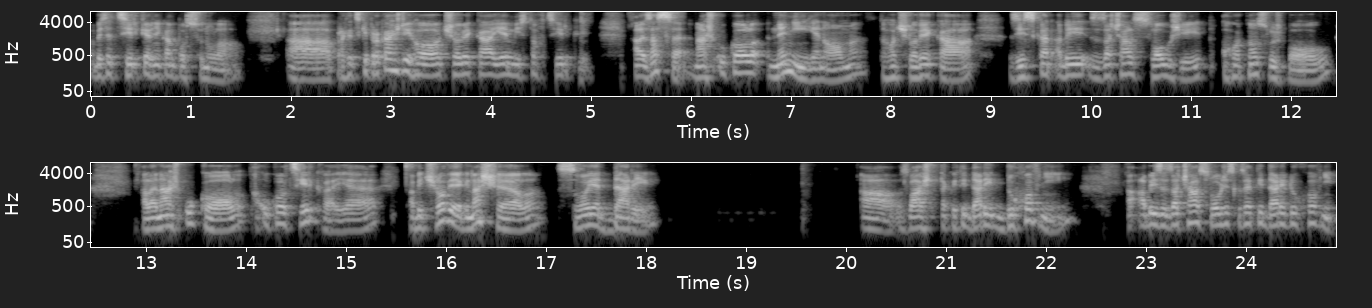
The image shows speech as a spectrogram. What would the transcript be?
aby se církev někam posunula. A prakticky pro každého člověka je místo v církvi. Ale zase náš úkol není jenom toho člověka získat, aby začal sloužit ochotnou službou, ale náš úkol a úkol církve je, aby člověk našel svoje dary, a zvlášť takové ty dary duchovní, a aby začal sloužit skrze ty dary duchovní.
